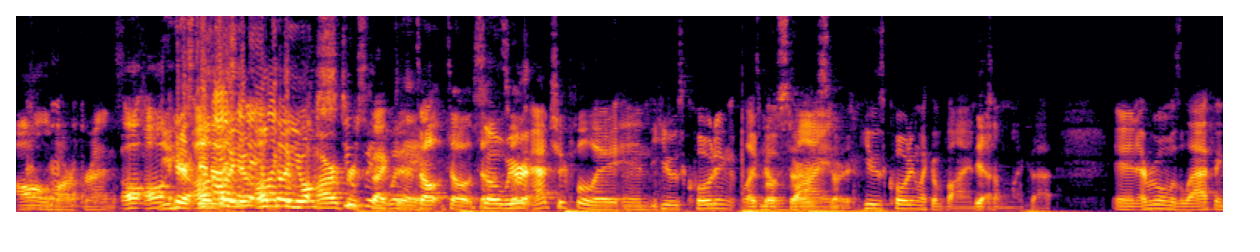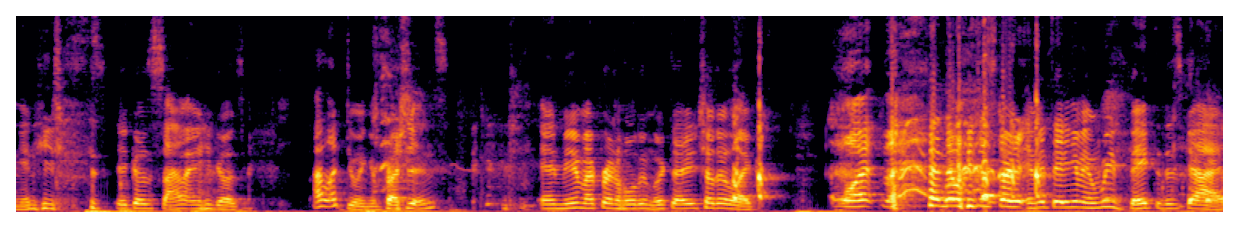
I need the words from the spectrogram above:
all of our friends. I'll, I'll, You here, I'll tell you. said it in, I'll like, tell you our perspective. tell, tell, tell. So we were at Chick Fil A and he was quoting like no a start, vine. start. He was quoting like a vine Yeah. or something like that, and everyone was laughing. And he just it goes silent and he goes, "I like doing impressions." and me and my friend Holden looked at each other like. What? and then we just started imitating him, and we baked this guy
